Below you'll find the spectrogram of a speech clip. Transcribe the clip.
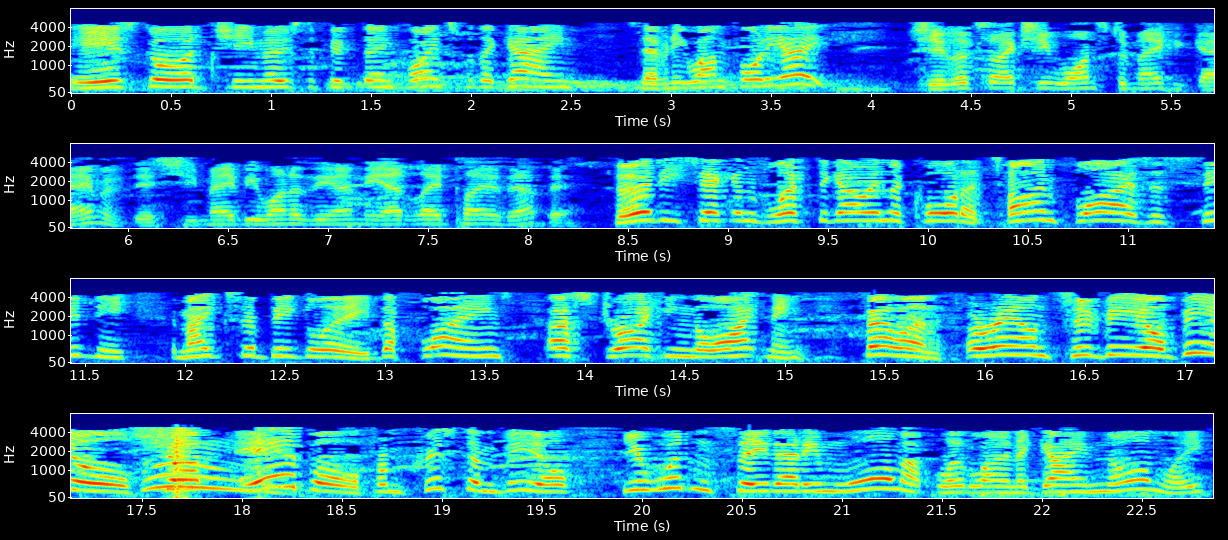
is good. She moves to 15 points for the game. 71-48. She looks like she wants to make a game of this. She may be one of the only Adelaide players out there. 30 seconds left to go in the quarter. Time flies as Sydney makes a big lead. The Flames are striking the Lightning. Fallon around to Veal. Veal shot airball from Kristen Veal. You wouldn't see that in warm up, let alone a game normally.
